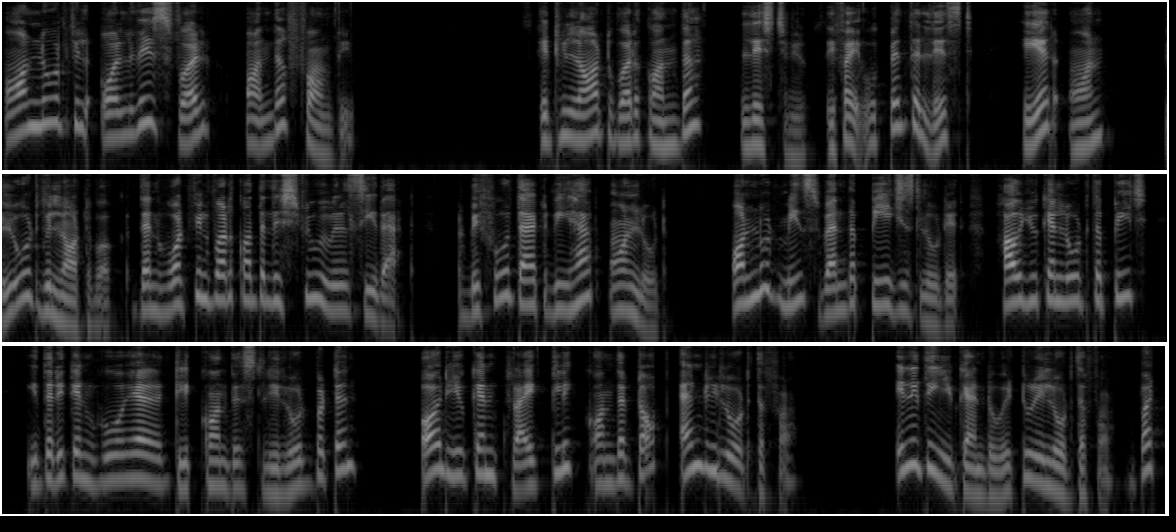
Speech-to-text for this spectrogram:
onload will always work on the form view. It will not work on the list view. If I open the list here on load will not work. Then what will work on the list view? We will see that. But before that we have onload. Onload means when the page is loaded. How you can load the page? Either you can go here and click on this reload button or you can right click on the top and reload the form anything you can do it to reload the form. But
